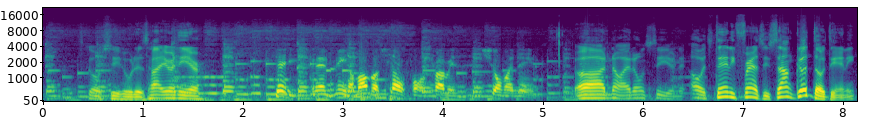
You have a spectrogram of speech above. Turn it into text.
Let's go see who it is. Hi, you're in the air. Hey, that's me. I'm on my cell phone. Probably didn't show my name. Uh, no, I don't see your name. Oh, it's Danny Francis. Sound good though, Danny.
